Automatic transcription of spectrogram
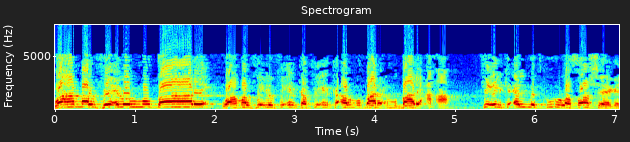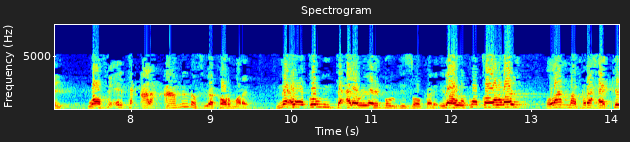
wa ama alficlu lmudaaric wa ama alficlu ficilka ficilka almudaaric mudaarica ah ficilka almadkuuru la soo sheegay waa ficilka caamil nasbiga ka hormaray. Naxwu qowlihi tacala wa ilahay qowlkiisa oo kale. Ilaah uu ku qowlay la nafraxa ka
